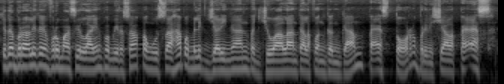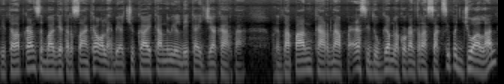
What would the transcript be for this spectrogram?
Kita beralih ke informasi lain, pemirsa. Pengusaha pemilik jaringan penjualan telepon genggam PS Store berinisial PS ditetapkan sebagai tersangka oleh Bea Cukai Kanwil DKI Jakarta. Penetapan karena PS diduga melakukan transaksi penjualan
